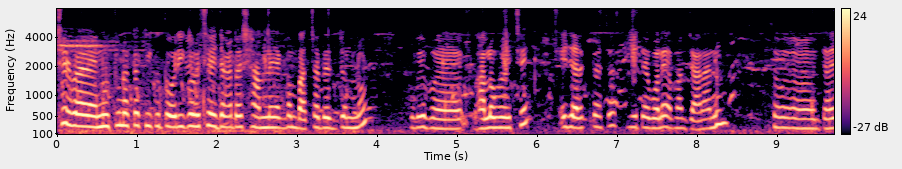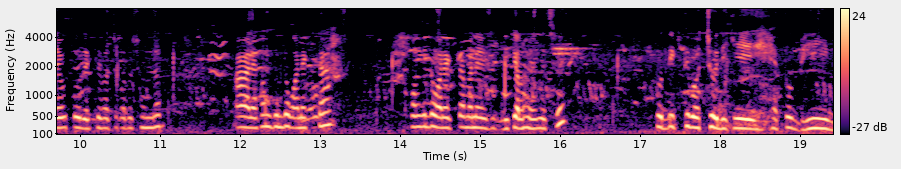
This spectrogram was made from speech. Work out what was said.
সে নতুন একটা কী তৈরি করেছে এই জায়গাটার সামনে একদম বাচ্চাদের জন্য। খুবই ভালো হয়েছে। এই যে আরেকটা আছে, কী এটা বলে আমার জানা নেই। তো যাই হোক, তো দেখতে পাচ্ছ কত সুন্দর। আর এখন কিন্তু অনেকটা, এখন কিন্তু অনেকটা মানে বিকাল হয়ে গেছে। তো দেখতে পাচ্ছ ওদিকে এত ভিড়।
